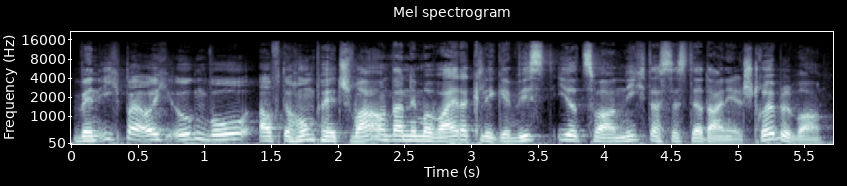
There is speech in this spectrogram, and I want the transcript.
Wenn ich bei euch irgendwo auf der Homepage war und dann immer weiterklicke, wisst ihr zwar nicht, dass das der Daniel Ströbel war,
